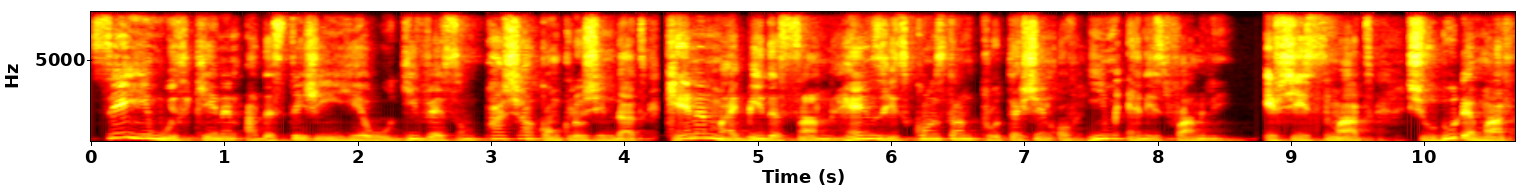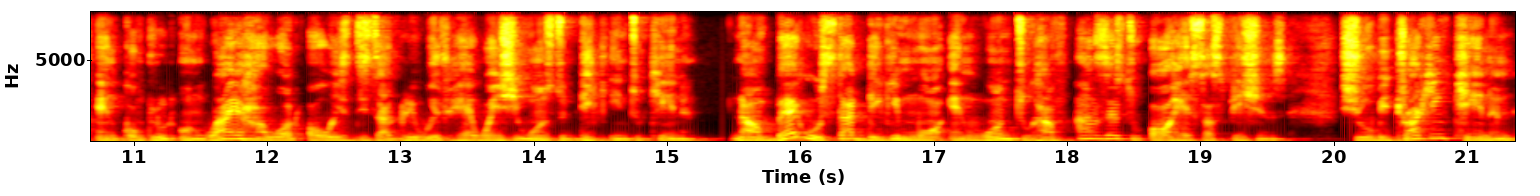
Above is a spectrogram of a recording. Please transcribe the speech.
seeing him with Kanan at the station here will give her some partial conclusion that Kanan might be the son, hence his constant protection of him and his family. If she is smart, she'll do the math and conclude on why Howard always disagree with her when she wants to dig into Kanan. Now Berg will start digging more and want to have answers to all her suspicions. She will be tracking Kanan,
